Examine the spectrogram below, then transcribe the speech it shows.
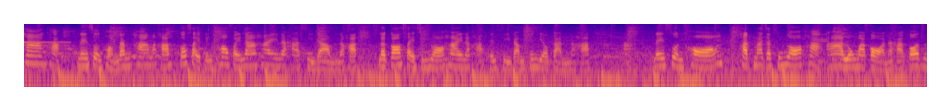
ข้างค่ะ ในส่วนของด้านข้างนะคะ ก็ใส่เป็นข้อไฟหน้าให้นะคะ สีดำนะคะ แล้วก็ใส่ซุ้มล้อให้นะคะ เป็นสีดำเช่นเดียวกันนะคะในส่วนของถัดมาจากซุ้มล้อค่ะอ่าลงมาก่อนนะคะ ก็จะ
